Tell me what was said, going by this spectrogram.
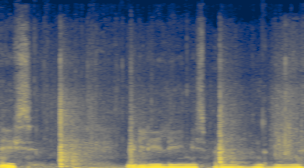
Ayos. Naglilinis pa rin hanggang na.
